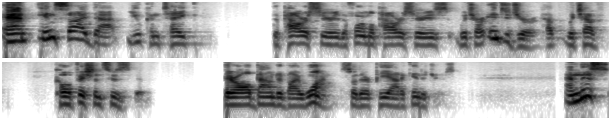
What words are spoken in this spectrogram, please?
And inside that, you can take the power series, the formal power series, which are integer, have, which have coefficients whose they're all bounded by one, so they're p-adic integers. And this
